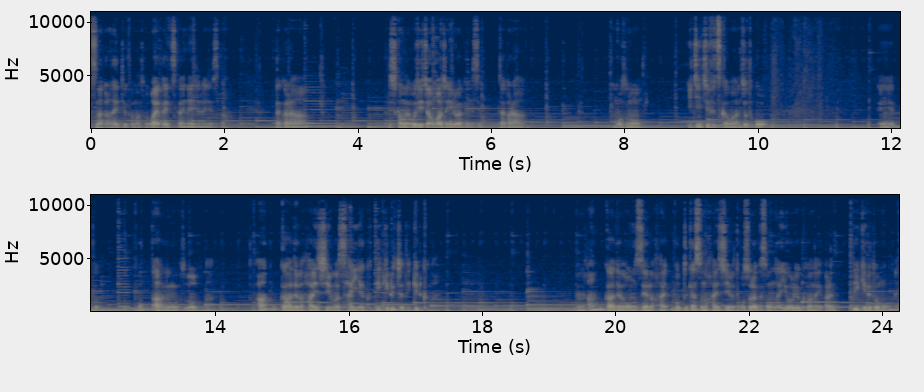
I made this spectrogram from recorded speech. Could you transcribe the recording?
つながらないっていうか、まあ、w i f i 使えないじゃないですか。だからしかもねおじいちゃんおばあちゃんいるわけですよ。だからもうその1日2日はちょっとこうえっ、ー、とあのどうだなアンカーでの配信は最悪できるっちゃできるかな、アンカーでの音声のポッドキャストの配信はおそらくそんな容量食わないからできると思うね。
